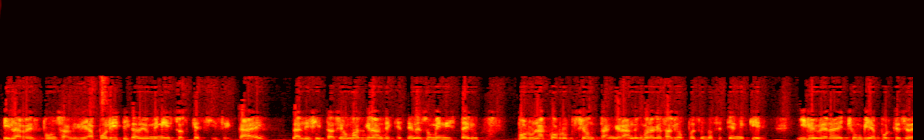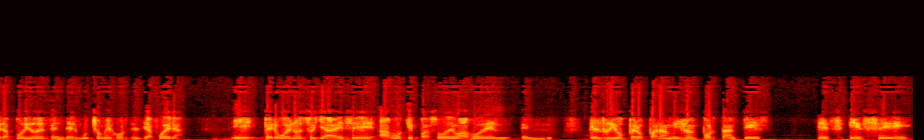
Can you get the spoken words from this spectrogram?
Y la responsabilidad política de un ministro es que si se cae la licitación más grande que tiene su ministerio por una corrupción tan grande como la que salió, pues uno se tiene que ir. Y le hubieran hecho un bien porque se hubiera podido defender mucho mejor desde afuera. Eh, pero bueno, eso ya es agua que pasó debajo del, río, pero para mí lo importante es, es ese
